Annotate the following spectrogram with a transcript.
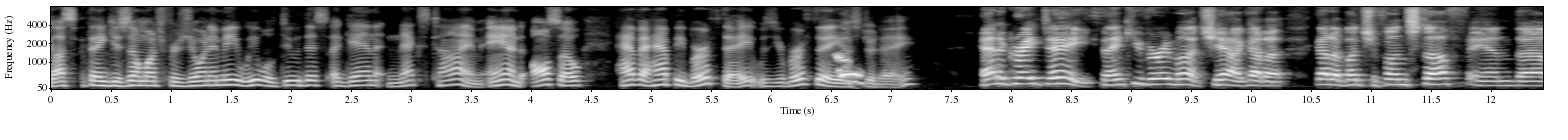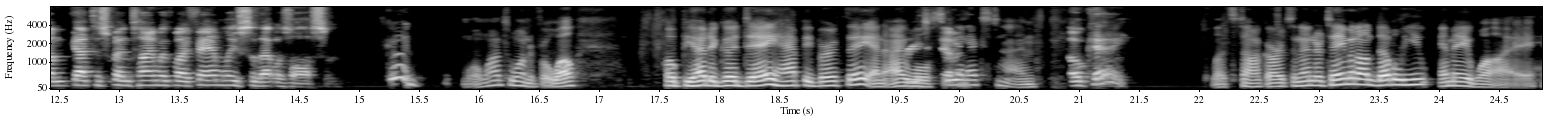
Gus, thank you so much for joining me. We will do this again next time. And also, have a happy birthday. It was your birthday oh, yesterday. Had a great day. Thank you very much. Yeah, I got a got a bunch of fun stuff and um, got to spend time with my family, so that was awesome. Good. Well, that's wonderful. Well, hope you had a good day. Happy birthday, and I will see you next time. Okay. Let's talk arts and entertainment on WMAY.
